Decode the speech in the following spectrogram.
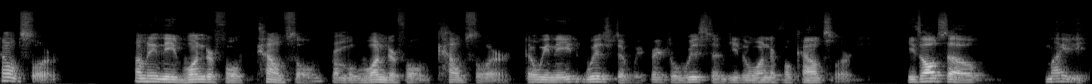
Counselor. How many need wonderful counsel from a wonderful counselor? Do we need wisdom? We pray for wisdom. He's a wonderful counselor. He's also mighty.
